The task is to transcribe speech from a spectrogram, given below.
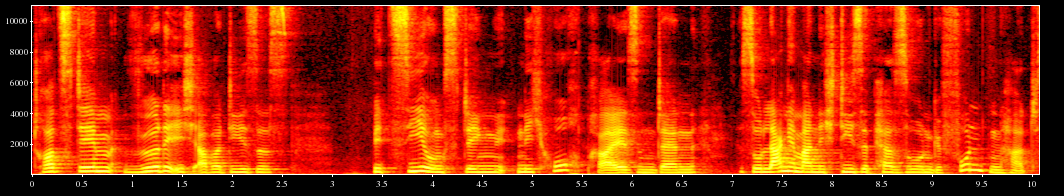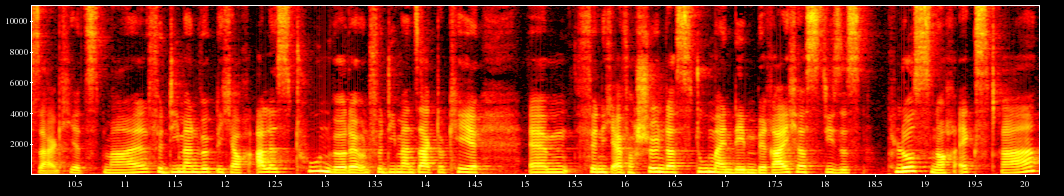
Trotzdem würde ich aber dieses Beziehungsding nicht hochpreisen, denn solange man nicht diese Person gefunden hat, sage ich jetzt mal, für die man wirklich auch alles tun würde und für die man sagt, okay, ähm, finde ich einfach schön, dass du mein Leben bereicherst, dieses Plus noch extra,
